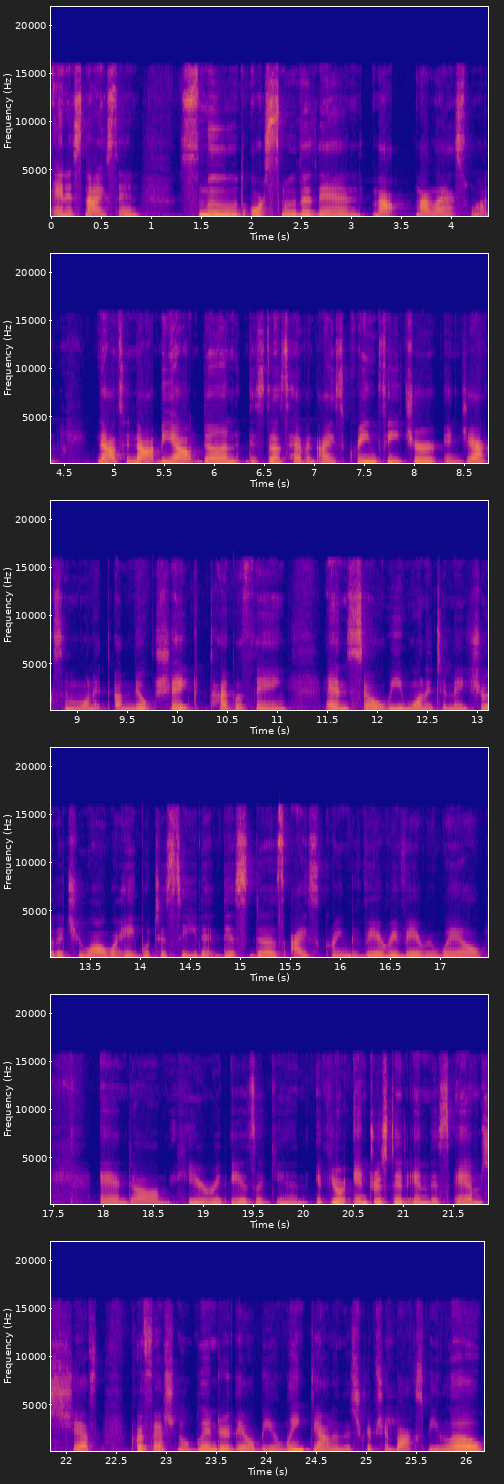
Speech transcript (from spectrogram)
and it's nice and smooth or smoother than my, my last one. Now, to not be outdone, this does have an ice cream feature, and Jackson wanted a milkshake type of thing. And so we wanted to make sure that you all were able to see that this does ice cream very, very well. And um, here it is again. If you're interested in this Amzchef Professional Blender, there will be a link down in the description box below.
